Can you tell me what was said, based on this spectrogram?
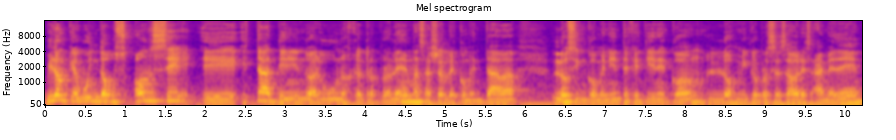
Vieron que Windows 11 eh, está teniendo algunos que otros problemas. Ayer les comentaba los inconvenientes que tiene con los microprocesadores AMD,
